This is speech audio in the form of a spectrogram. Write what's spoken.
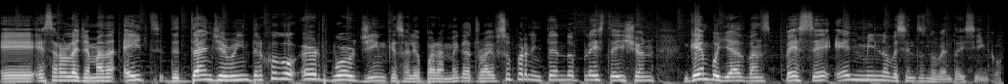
eh, esta rola llamada 8 The Tangerine del juego Earthworm Jim que salió para Mega Drive, Super Nintendo, PlayStation, Game Boy Advance, PC en 1995.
